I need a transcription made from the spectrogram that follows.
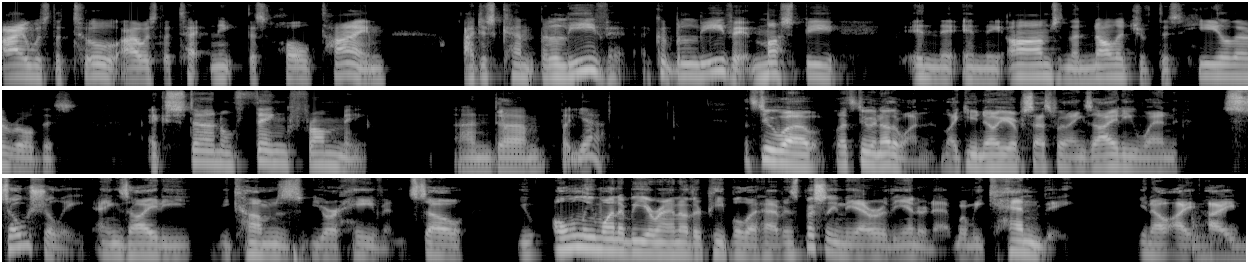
I was the tool. I was the technique this whole time. I just can't believe it. I couldn't believe it. It must be in the in the arms and the knowledge of this healer or this external thing from me. And um, but yeah, Let's do uh let's do another one. Like you know you're obsessed with anxiety when socially anxiety becomes your haven. So you only want to be around other people that have especially in the era of the internet when we can be. You know, I I mm-hmm.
